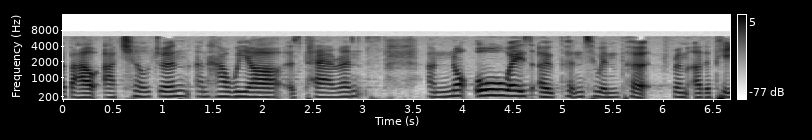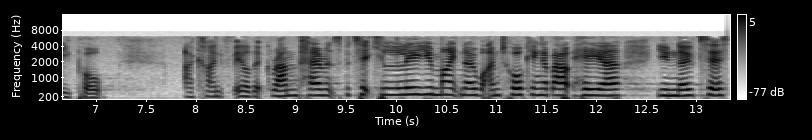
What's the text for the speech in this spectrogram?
about our children and how we are as parents, and not always open to input from other people. I kind of feel that grandparents, particularly, you might know what I'm talking about here. You notice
